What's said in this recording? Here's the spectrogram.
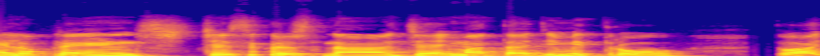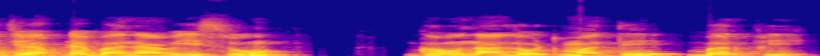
હેલો ફ્રેન્ડ્સ જય શ્રી કૃષ્ણ. જય માતાજી, મિત્રો. તો આજે આપણે બનાવીશું ઘઉંના લોટમાંથી બરફી.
